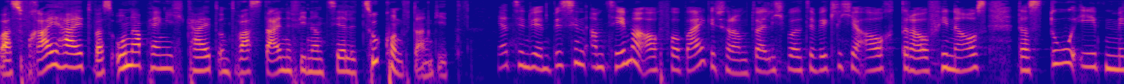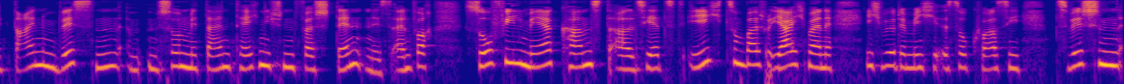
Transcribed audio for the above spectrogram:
was Freiheit, was Unabhängigkeit und was deine finanzielle Zukunft angeht. Jetzt sind wir ein bisschen am Thema auch vorbeigeschrammt, weil ich wollte wirklich ja auch darauf hinaus, dass du eben mit deinem Wissen, ähm, schon mit deinem technischen Verständnis einfach so viel mehr kannst als jetzt ich zum Beispiel. Ja, ich meine, ich würde mich so quasi zwischen,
